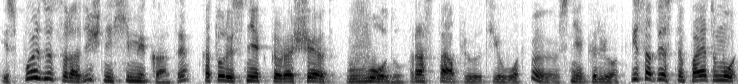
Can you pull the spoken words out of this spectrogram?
используются различные химикаты, которые снег превращают в воду, растапливают его, ну, снег и лед. И, соответственно, поэтому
